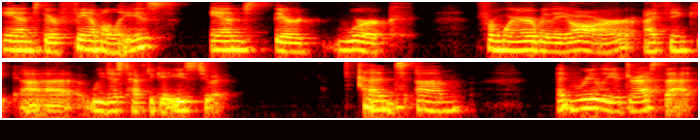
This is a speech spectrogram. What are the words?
and their families and their work from wherever they are, I think uh, we just have to get used to it, and um, and really address that.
